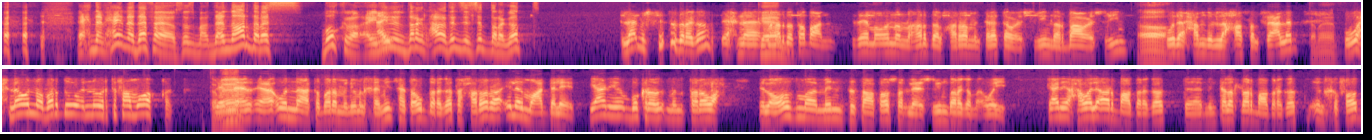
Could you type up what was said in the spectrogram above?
إحنا لحقنا دفى يا أستاذ ده النهارده بس. بكرة. قايلين أيوة. إن درجة الحرارة تنزل 6 درجات. لا مش ست درجات. إحنا كام؟ النهارده طبعا زي ما قلنا النهارده الحرارة من 23 ل 24 آه. وده الحمد لله حصل فعلا. تمام. وإحنا قلنا برضو إنه ارتفاع مؤقت. تمام. لأن قلنا اعتبارا من يوم الخميس هتعود درجات الحرارة إلى المعدلات. يعني بكرة من تراوح العظمى من 19 ل 20 درجة مئوية. يعني حوالي أربع درجات من ثلاث لأربع درجات انخفاض.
